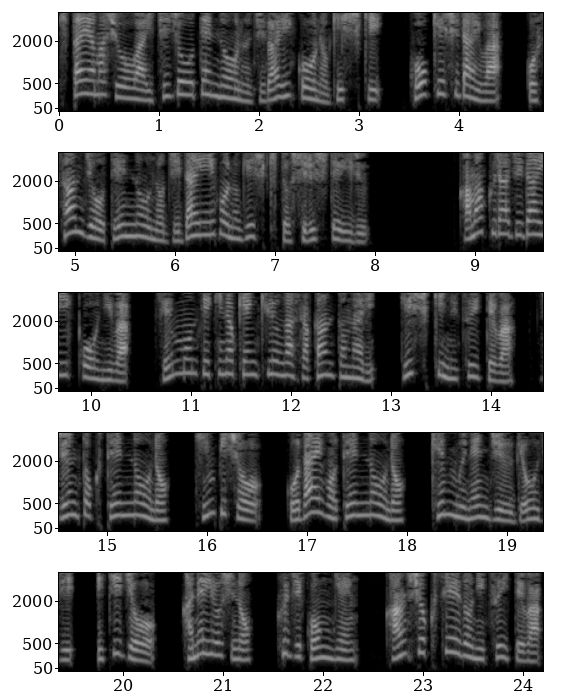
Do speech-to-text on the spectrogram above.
北山省は一条天皇の時代以降の儀式、後家次第は、五三条天皇の時代以後の儀式と記している。鎌倉時代以降には、専門的な研究が盛んとなり、儀式については、純徳天皇の金皮章、五代後天皇の兼無年中行事、一条、金吉の九時根源、官職制度については、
